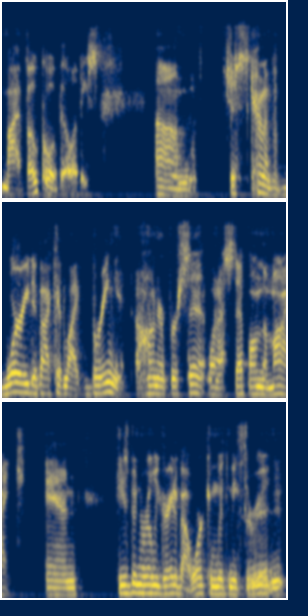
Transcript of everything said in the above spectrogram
my vocal abilities. Um, just kind of worried if I could like bring it 100% when I step on the mic. And he's been really great about working with me through it and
